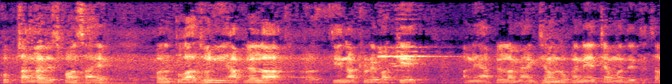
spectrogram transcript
खूप चांगला रिस्पॉन्स आहे. परंतु अजूनही आपल्याला तीन आठवडे बाकी आहेत. आणि आपल्याला मॅक्झिमम लोकांनी याच्यामध्ये त्याचा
